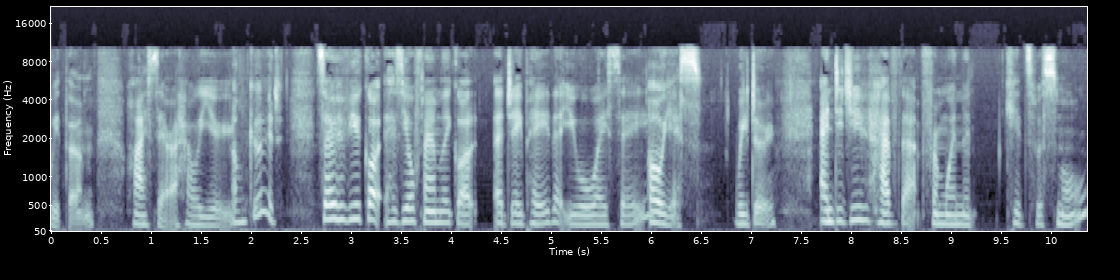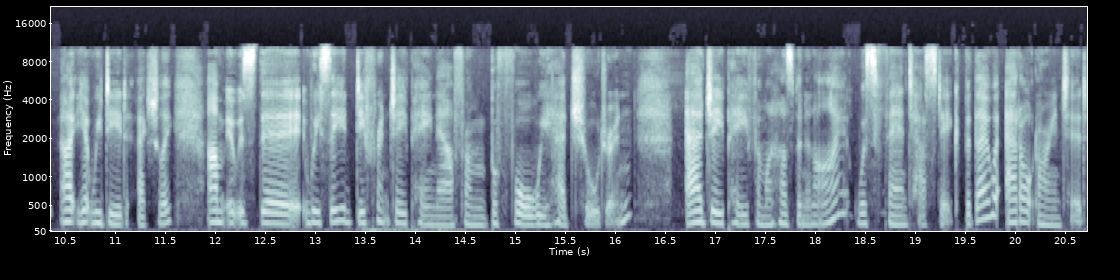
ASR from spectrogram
with them. Hi, Sarah. How are you? I'm good. So, have you got? Has your family got a GP that you always see? Oh yes, we do. And did you have that from when the kids were small? Uh, yeah, we did actually. Um, it was the we see a different GP now from before we had children. Our GP for my husband and I was fantastic, but they were adult oriented.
